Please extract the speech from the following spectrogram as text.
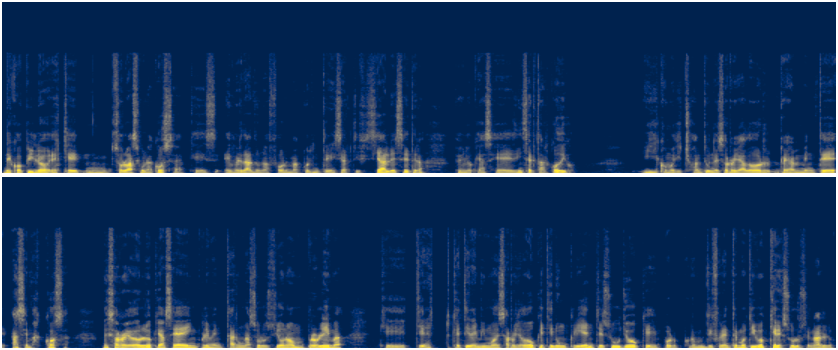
de Copilo es que mm, solo hace una cosa, que es, es verdad, de una forma por inteligencia artificial, etcétera, pero lo que hace es insertar código. Y como he dicho antes, un desarrollador realmente hace más cosas. Un desarrollador lo que hace es implementar una solución a un problema que tiene, que tiene el mismo desarrollador, que tiene un cliente suyo, que por diferentes motivos quiere solucionarlo.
